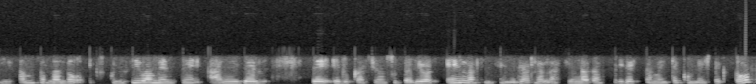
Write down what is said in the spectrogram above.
y estamos hablando exclusivamente a nivel de educación superior en las ingenierías relacionadas directamente con el sector,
